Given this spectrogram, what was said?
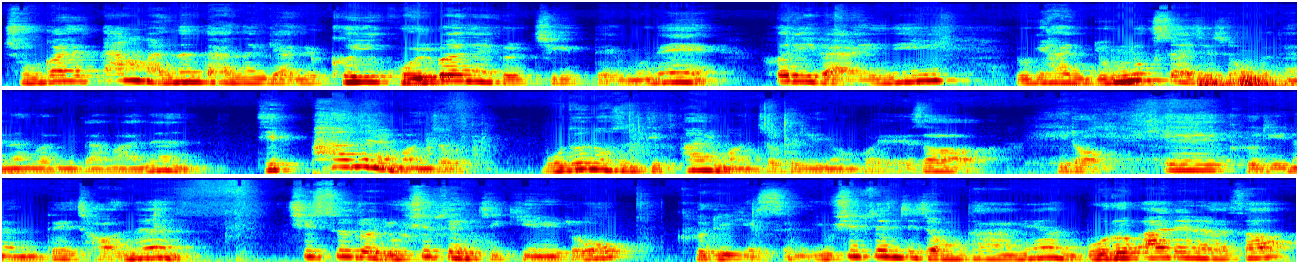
중간에 딱 맞는다는 게 아니라 거의 골반에 걸치기 때문에 허리 라인이 여기 한 66 사이즈 정도 되는 겁니다만은 뒷판을 먼저 모든 옷은 뒷판을 먼저 그리는 거예요. 그래서 이렇게 그리는데 저는 치수를 60cm 길이로 그리겠습니다. 60cm 정도 하면 무릎 아래라서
